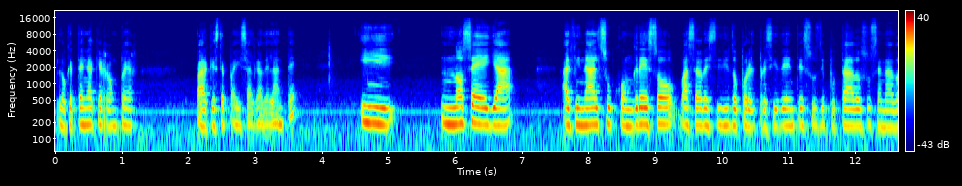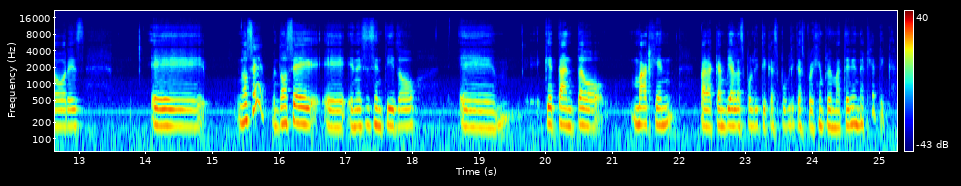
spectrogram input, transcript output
lo que tenga que romper para que este país salga adelante. Y no sé ella, al final su Congreso va a ser decidido por el presidente, sus diputados, sus senadores. Eh, no sé, no sé eh, en ese sentido eh, qué tanto margen para cambiar las políticas públicas, por ejemplo, en materia energética.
